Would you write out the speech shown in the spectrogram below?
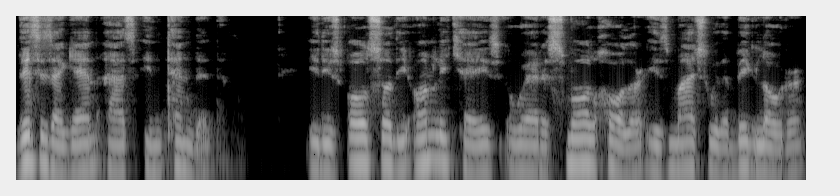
This is again as intended. It is also the only case where a small hauler is matched with a big loader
